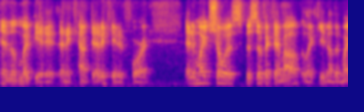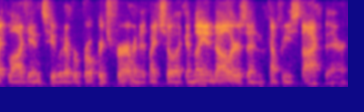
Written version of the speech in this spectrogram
and there might be a, an account dedicated for it and it might show a specific amount like you know they might log into whatever brokerage firm and it might show like a million dollars in company stock there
